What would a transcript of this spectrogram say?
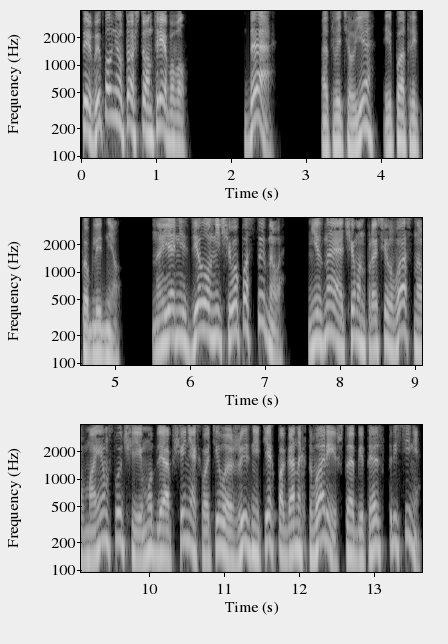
Ты выполнил то, что он требовал?» «Да», — ответил я, и Патрик побледнел. «Но я не сделал ничего постыдного. Не знаю, о чем он просил вас, но в моем случае ему для общения хватило жизни тех поганых тварей, что обитают в трясине.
